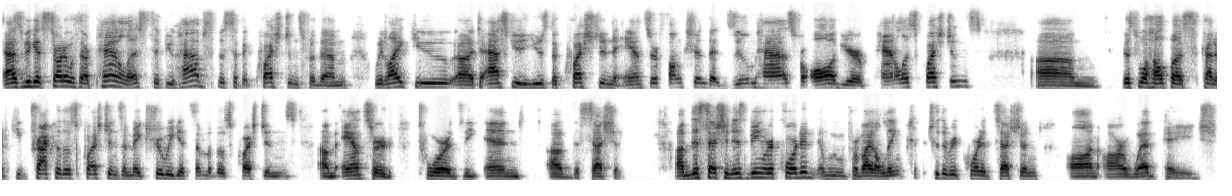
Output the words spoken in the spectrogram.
As we get started with our panelists, if you have specific questions for them, we'd like you uh, to ask you to use the question and answer function that Zoom has for all of your panelist questions. Um, this will help us kind of keep track of those questions and make sure we get some of those questions um, answered towards the end of the session. Um, this session is being recorded and we will provide a link to the recorded session on our webpage.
